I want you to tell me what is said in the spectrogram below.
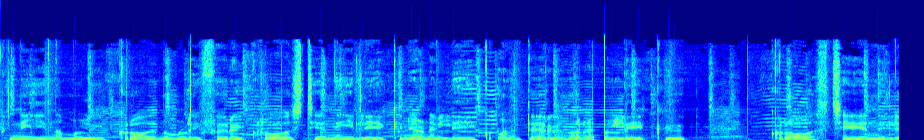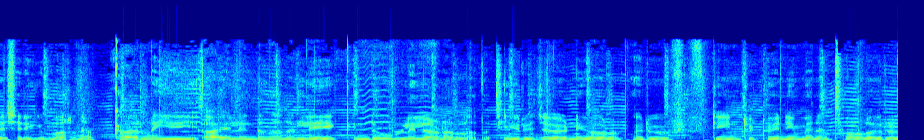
പിന്നെ ഈ നമ്മൾ ഈ ക്രോ നമ്മൾ ഈ ഫെറി ക്രോസ് ചെയ്യുന്ന ഈ ലേക്കിനെയാണ് ലേക്ക് ഒണ്ടേറിയോ എന്ന് പറയുന്നത്. ലേക്ക് ക്രോസ് ചെയ്യുന്നില്ല ശരിക്കും പറഞ്ഞാൽ കാരണം ഈ ഐലൻഡ് എന്ന് പറഞ്ഞാൽ ലേക്കിന്റെ ഉള്ളിലാണുള്ളത്. ഈ ഒരു ജേർണി ഒരു ഫിഫ്റ്റീൻ ടു ട്വന്റി മിനിറ്റ്സോളം ഒരു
